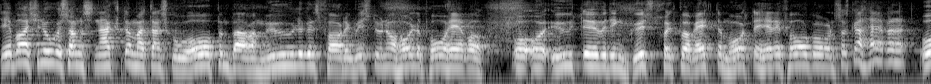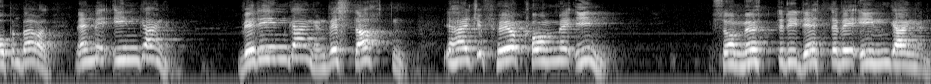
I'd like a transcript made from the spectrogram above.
det var ikke noe som snakket om at han skulle åpenbare muligens for deg hvis du nå holder på her og, og, og utøver din gudsfrykt på rette måte her i forgården, så skal Herren åpenbare. Men ved inngangen, ved inngangen, ved starten Jeg har ikke før kommet inn, så møtte de dette ved inngangen.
